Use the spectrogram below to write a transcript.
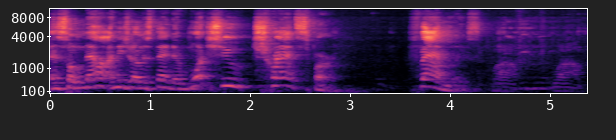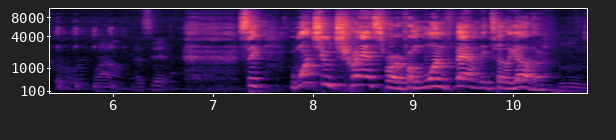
And so now I need you to understand that once you transfer families. Wow. Wow. Wow. That's it. See, once you transfer from one family to the other, mm.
